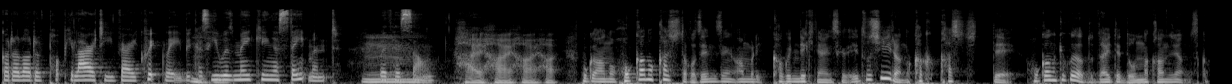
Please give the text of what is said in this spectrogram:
got a lot of popularity very quickly, because he was making a statement with his song. はいはいはいはい。僕あの他の歌詞とか全然あんまり確認できてないんですけど、エド・シーランの各歌詞って他の曲だと大体どんな感じなんですか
